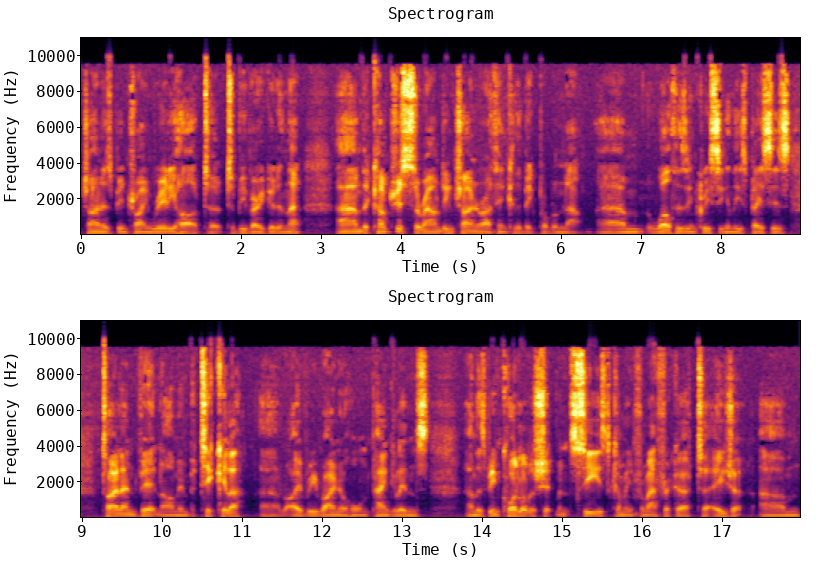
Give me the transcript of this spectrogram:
China's been trying really hard to, to be very good in that. Um, the countries surrounding China, I think, are the big problem now. Um, wealth is increasing in these places. Thailand, Vietnam, in particular, uh, ivory, rhino horn, pangolins. Um, there's been quite a lot of shipments seized coming from Africa to Asia. Um,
